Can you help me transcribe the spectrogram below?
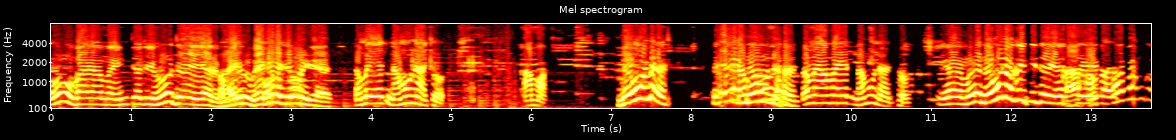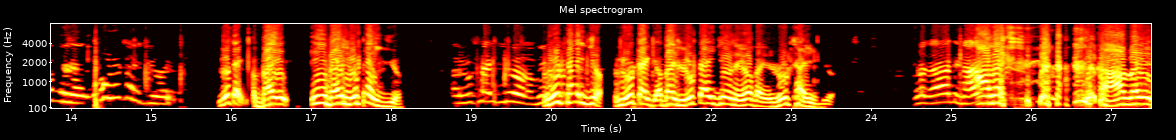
હું ભાઈ આમાં ઇન્ટરવ્યુ શું દે યાર? ભાઈ ભેગા જ યાર. તમે એક નમૂના છો. આમાં. નમૂના? નમૂના તમે આમાં એક નમૂના છો. યાર મને નમૂનો કહી દીધો હા, હું લૂંટાઈ ગયો લૂંટાઈ ભાઈ ઈ ભાઈ લૂંટાઈ ગયો. લૂંટાઈ ગયો. લૂંટાઈ ગયો ભાઈ લૂંટાઈ ગયો ને હો ભાઈ લૂંટાઈ ગયો. નારાયણ ભાઈ હા ભાઈ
